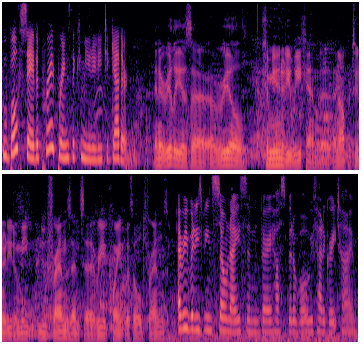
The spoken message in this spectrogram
who both say the parade brings the community together. And it really is a, a real community weekend, a, an opportunity to meet new friends and to reacquaint with old friends. Everybody's been so nice and very hospitable. We've had a great time.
